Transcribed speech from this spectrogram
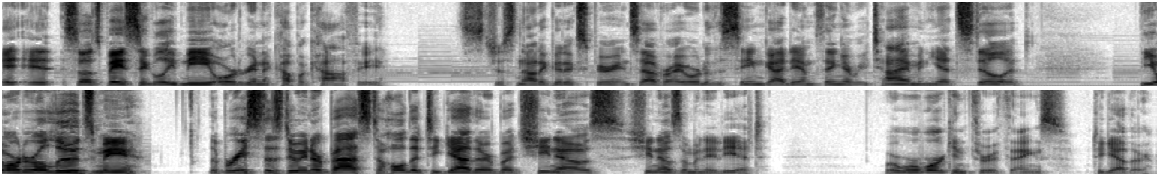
It, it, so it's basically me ordering a cup of coffee. It's just not a good experience ever. I order the same goddamn thing every time, and yet still it the order eludes me. The barista's doing her best to hold it together, but she knows. She knows I'm an idiot. We're, we're working through things together.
